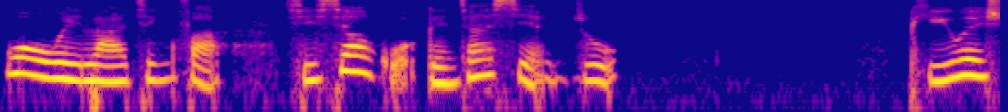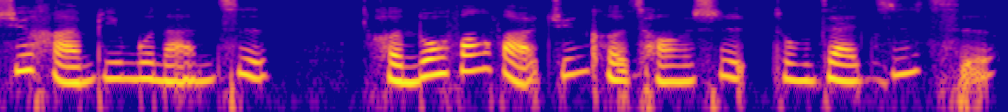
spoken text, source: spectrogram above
卧位拉筋法，其效果更加显著。脾胃虚寒并不难治，很多方法均可尝试，重在支持。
